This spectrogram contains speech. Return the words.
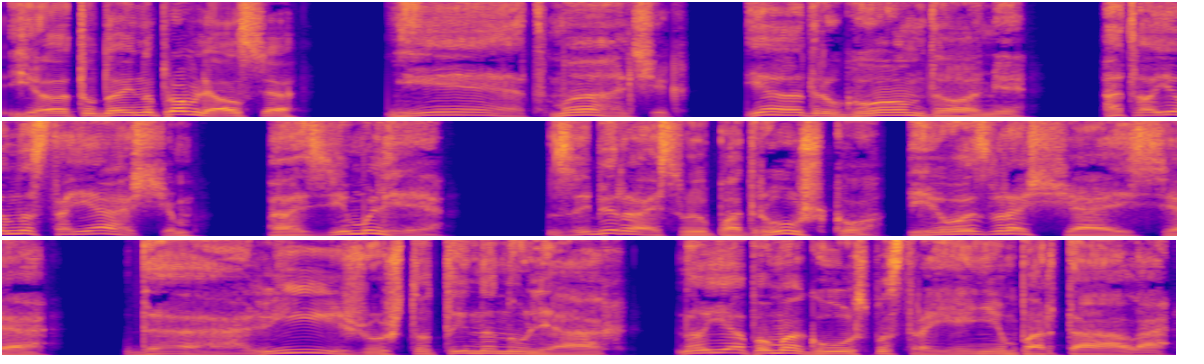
Я туда и направлялся. «Нет, мальчик, я о другом доме, о твоем настоящем, о земле. Забирай свою подружку и возвращайся. Да, вижу, что ты на нулях, но я помогу с построением портала.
